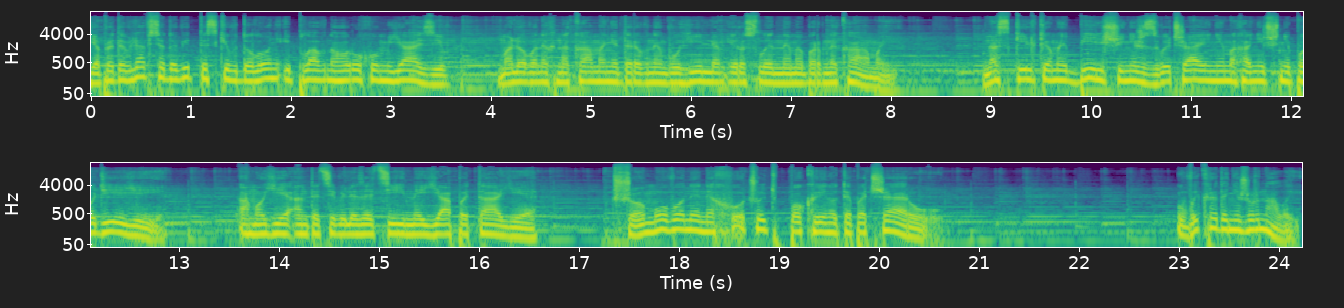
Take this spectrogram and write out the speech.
я придивлявся до відтисків долонь і плавного руху м'язів, мальованих на камені деревним вугіллям і рослинними барвниками. Наскільки ми більші, ніж звичайні механічні події. А моє антицивілізаційне я питає, чому вони не хочуть покинути печеру? Викрадені журнали.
